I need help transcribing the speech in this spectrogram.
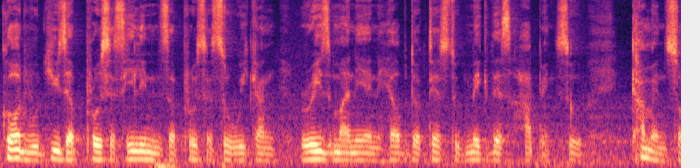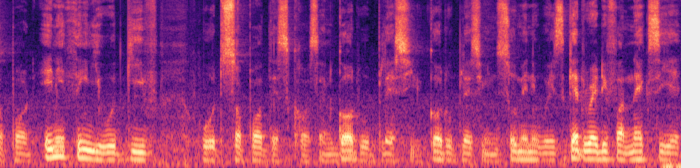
God would use a process. Healing is a process, so we can raise money and help doctors to make this happen. So come and support. Anything you would give would support this cause and God will bless you. God will bless you in so many ways. Get ready for next year.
